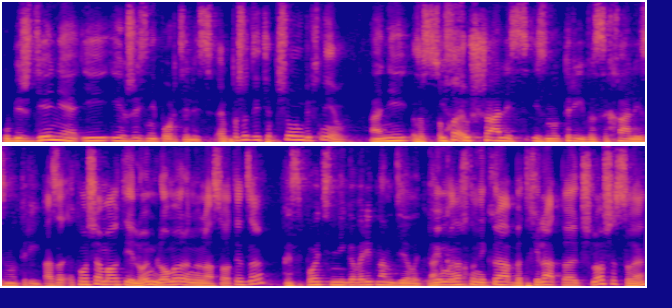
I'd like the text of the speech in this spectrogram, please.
убеждения, и их жизни портились. הם פשוט התייבשו מבפנים. Они Это сухое. иссушались изнутри, высыхали изнутри. אז כמו שאמרתי, אלוהים לא אומר לנו לעשות את זה, Господь не говорит нам делать так. ואם אנחנו נקרא בתחילת פרק 13,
